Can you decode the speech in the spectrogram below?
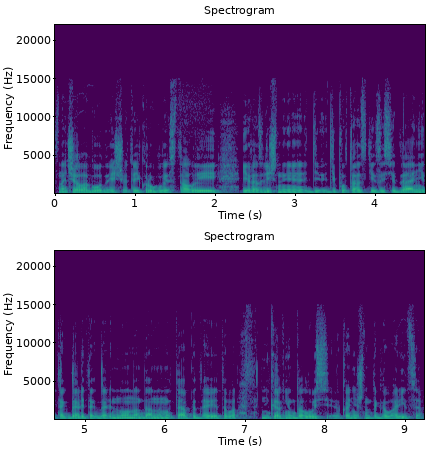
с начала года еще, это и круглые столы, и различные де- депутатские заседания и так далее, и так далее. Но на данном этапе до этого никак не удалось, э, конечно, договориться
